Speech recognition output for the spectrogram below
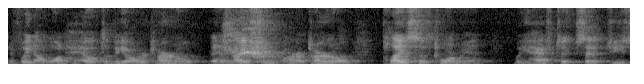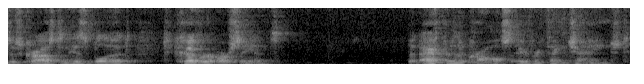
And if we don't want hell to be our eternal damnation, our eternal place of torment, we have to accept Jesus Christ and his blood to cover our sins. But after the cross, everything changed.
